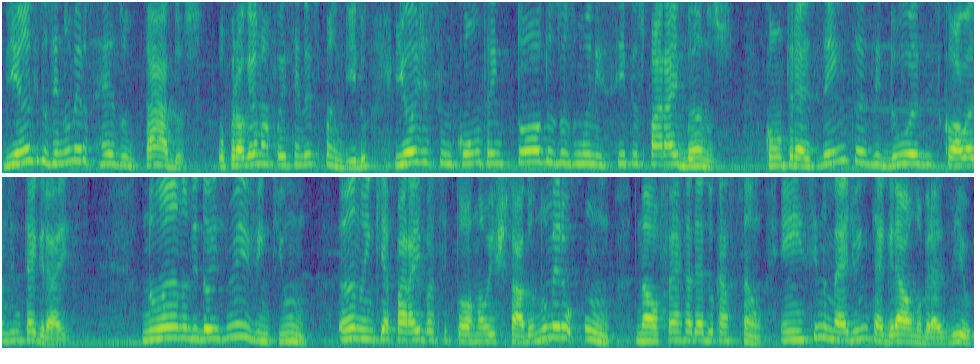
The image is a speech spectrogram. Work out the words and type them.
diante dos inúmeros resultados, o programa foi sendo expandido e hoje se encontra em todos os municípios paraibanos, com 302 escolas integrais. No ano de 2021, ano em que a Paraíba se torna o estado número 1 um na oferta de educação em ensino médio integral no Brasil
